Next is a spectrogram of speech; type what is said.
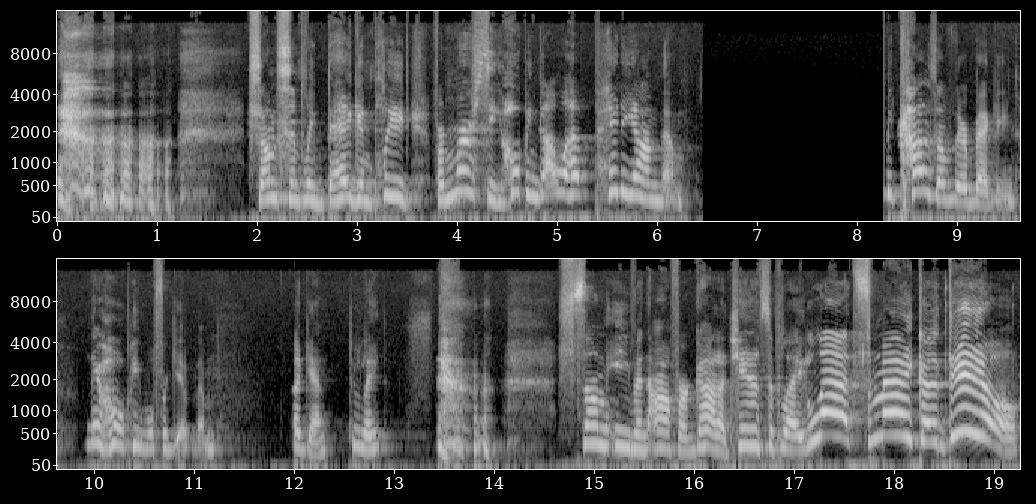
Some simply beg and plead for mercy, hoping God will have pity on them. Because of their begging, they hope He will forgive them. Again, too late. Some even offer God a chance to play, let's make a deal.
